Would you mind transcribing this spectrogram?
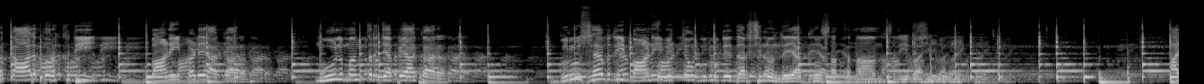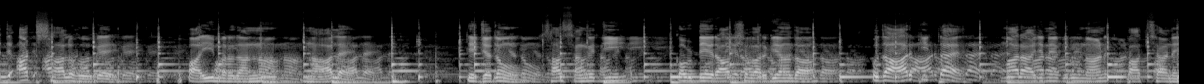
ਅਕਾਲ ਪੁਰਖ ਦੀ ਬਾਣੀ ਪੜਿਆ ਕਰ। ਮੂਲ ਮੰਤਰ ਜਪਿਆ ਕਰ। ਗੁਰੂ ਸਾਹਿਬ ਦੀ ਬਾਣੀ ਵਿੱਚੋਂ ਗੁਰੂ ਦੇ ਦਰਸ਼ਨ ਹੁੰਦੇ ਆਖੋ, ਸਤਨਾਮ ਸ੍ਰੀ ਵਾਹਿਗੁਰੂ। ਅੱਜ 8 ਸਾਲ ਹੋ ਗਏ। ਭਾਈ ਮਰਦਾਨਾ ਨਾਲ ਹੈ। ਤੇ ਜਦੋਂ ਸਾਧ ਸੰਗਤ ਜੀ ਕੌਡੇ ਰਾਖਸ਼ ਵਰਗਿਆਂ ਦਾ ਉਧਾਰ ਕੀਤਾ ਹੈ, ਮਹਾਰਾਜ ਨੇ ਗੁਰੂ ਨਾਨਕ ਪਾਤਸ਼ਾਹ ਨੇ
